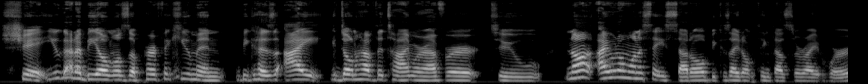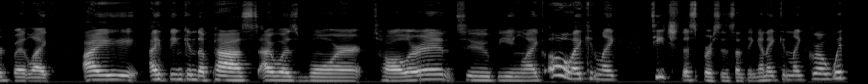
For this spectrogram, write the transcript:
shit, you gotta be almost a perfect human because I don't have the time or effort to not, I don't wanna say settle because I don't think that's the right word, but like, I I think in the past I was more tolerant to being like, oh, I can like teach this person something and I can like grow with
